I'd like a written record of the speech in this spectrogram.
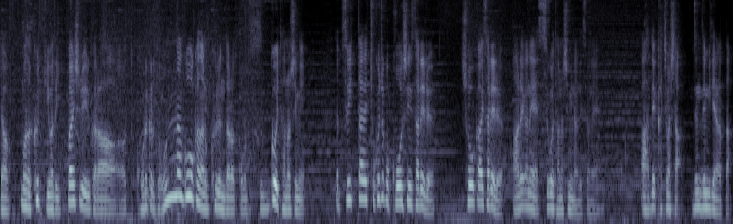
いや、まだクッキーまだいっぱい種類いるから、これからどんな豪華なの来るんだろうとか思ってすっごい楽しみ。ツイッターでちょこちょこ更新される、紹介される、あれがね、すごい楽しみなんですよね。あ、で、勝ちました。全然見てなかった。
